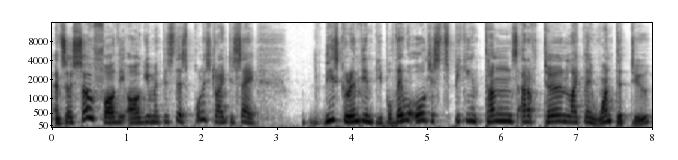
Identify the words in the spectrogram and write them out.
And so, so far, the argument is this Paul is trying to say these Corinthian people, they were all just speaking in tongues out of turn like they wanted to.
